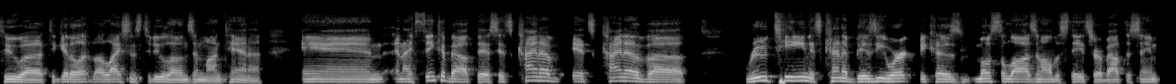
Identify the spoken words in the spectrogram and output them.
to uh, to get a, a license to do loans in Montana. And and I think about this. It's kind of it's kind of routine. It's kind of busy work because most of the laws in all the states are about the same.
